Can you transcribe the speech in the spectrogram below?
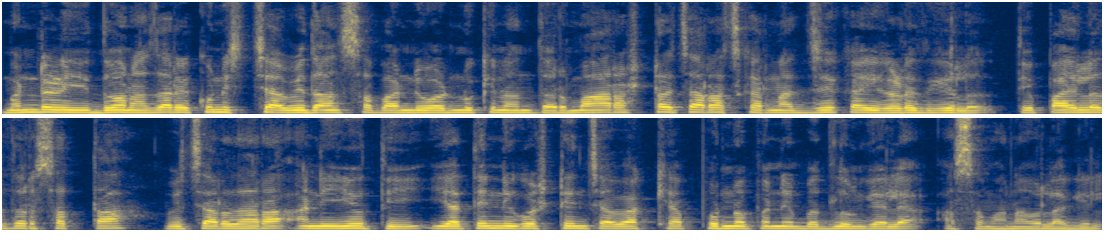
मंडळी दोन हजार एकोणीसच्या विधानसभा निवडणुकीनंतर महाराष्ट्राच्या राजकारणात जे काही घडत गेलं ते पाहिलं तर सत्ता विचारधारा आणि युती या तिन्ही गोष्टींच्या व्याख्या पूर्णपणे बदलून गेल्या असं म्हणावं लागेल.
